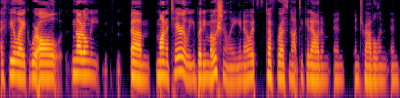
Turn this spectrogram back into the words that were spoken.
I feel like we're all not only um, monetarily but emotionally. You know, it's tough for us not to get out and and, and travel and, and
